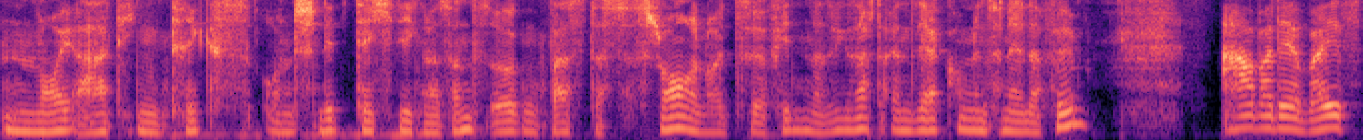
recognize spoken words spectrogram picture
neuartigen Tricks und Schnitttechniken oder sonst irgendwas, das das Genre neu zu erfinden. Also wie gesagt, ein sehr konventioneller Film. Aber der weiß,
